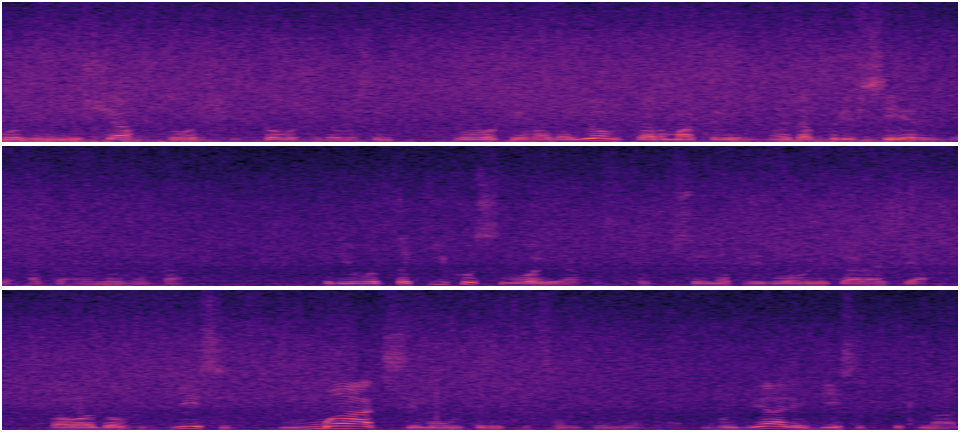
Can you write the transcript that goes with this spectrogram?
ловим леща в толще, в толще допустим, глубокий водоем, термоклин. Но это при всей рыбе нужно так. При вот таких условиях, особенно при ловле карася, поводок 10, максимум 30 сантиметров. В идеале 10-15.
